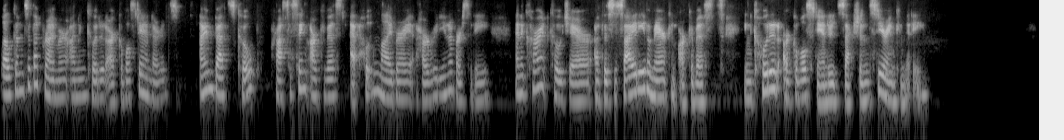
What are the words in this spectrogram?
Welcome to the primer on encoded archival standards. I'm Beth Scope, processing archivist at Houghton Library at Harvard University and a current co-chair of the Society of American Archivists Encoded Archival Standards Section Steering Committee.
